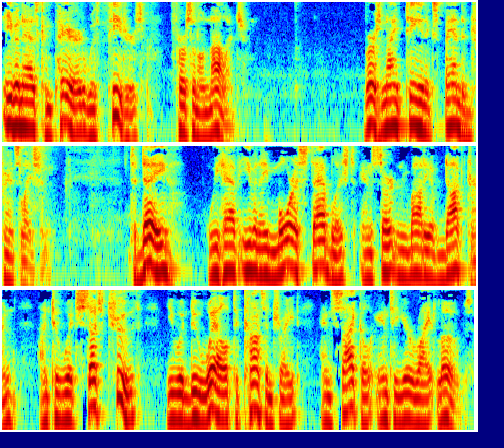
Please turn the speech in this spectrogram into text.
even as compared with Peter's personal knowledge. Verse 19 expanded translation. Today we have even a more established and certain body of doctrine unto which such truth you would do well to concentrate and cycle into your right lobes.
